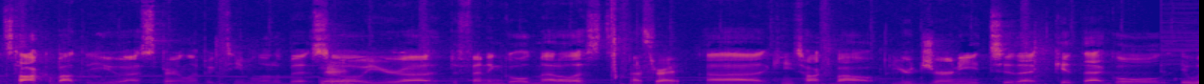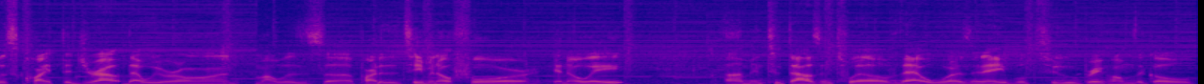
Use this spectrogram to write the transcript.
Let's talk about the U.S. Paralympic team a little bit. So you're a defending gold medalist. That's right. Uh, can you talk about your journey to that get that gold? It was quite the drought that we were on. I was uh, part of the team in 04, in 08, um, in 2012 that wasn't able to bring home the gold.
